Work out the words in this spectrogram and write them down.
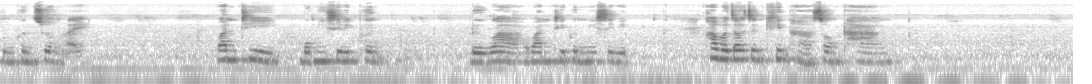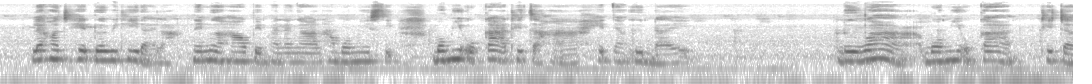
คุณเพิ่นช่วงไหนวันที่บ่มีชีวิตเพิ่นหรือว่าวันที่เพิ่นมีชีวิตข้าพเจ้าจึงคิดหาสองทาง และเฮาจะเฮ็ดด้วยวิธีใดล่ะ ในเมื่อเฮาเป็นพนักงานเฮาบ่มีสิบ่มีโอกาสที่จะหาเฮ็ดอย่างอื่นใดหรือว่าบ่มีโอกาสที่จะ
